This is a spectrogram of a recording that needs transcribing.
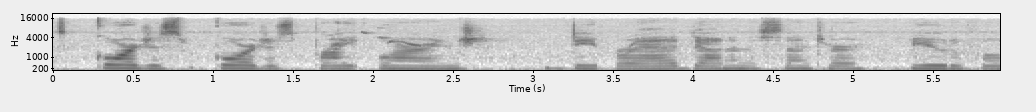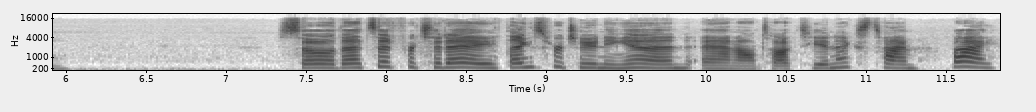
It's gorgeous, gorgeous bright orange, deep red down in the center. Beautiful. So that's it for today. Thanks for tuning in and I'll talk to you next time. Bye.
